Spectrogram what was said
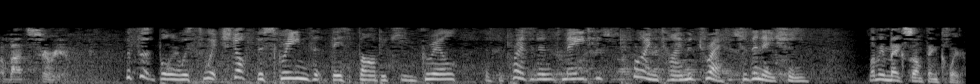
about Syria. The football was switched off the screens at this barbecue grill as the president made his prime-time address to the nation. Let me make something clear.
